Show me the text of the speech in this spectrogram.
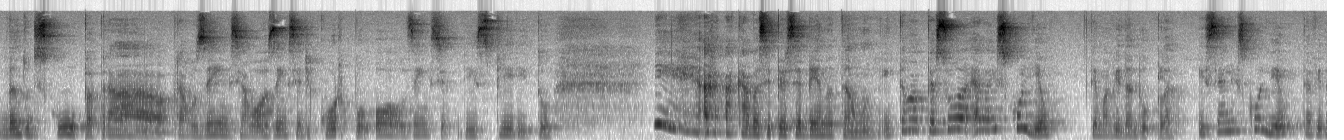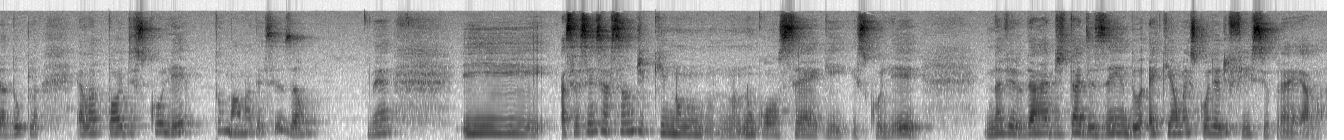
dando desculpa para ausência, ou ausência de corpo, ou ausência de espírito. E a, acaba se percebendo tão. Então a pessoa ela escolheu ter uma vida dupla. E se ela escolheu ter a vida dupla, ela pode escolher tomar uma decisão, né? E essa sensação de que não, não consegue escolher, na verdade, está dizendo é que é uma escolha difícil para ela,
